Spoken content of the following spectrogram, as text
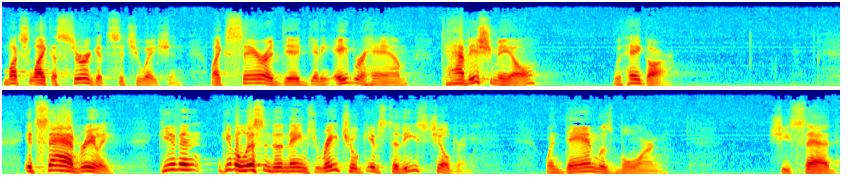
much like a surrogate situation, like Sarah did getting Abraham to have Ishmael with Hagar. It's sad, really. Given, give a listen to the names Rachel gives to these children. When Dan was born, she said,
